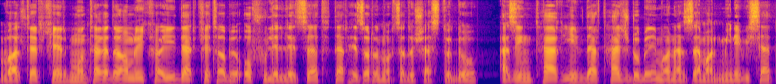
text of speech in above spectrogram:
والتر کر منتقد آمریکایی در کتاب افول لذت در 1962 از این تغییر در تجربه ما از زمان می نویسد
